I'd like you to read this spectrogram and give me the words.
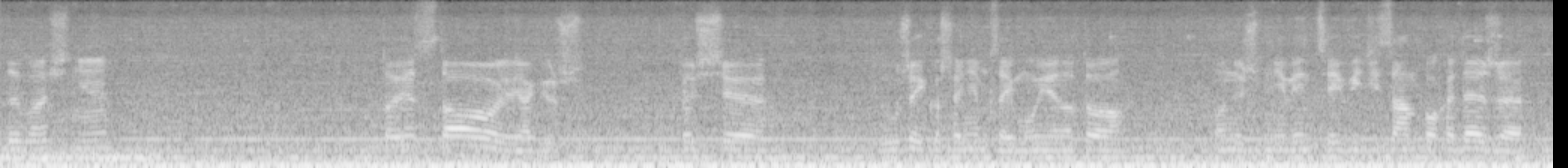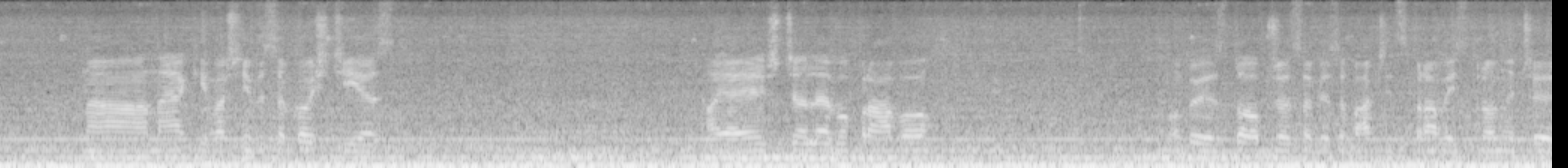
kurde właśnie to jest to, jak już ktoś się dłużej koszeniem zajmuje, no to on już mniej więcej widzi sam po headerze na, na jakiej właśnie wysokości jest. A ja jeszcze lewo, prawo. No to jest dobrze sobie zobaczyć z prawej strony czy,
